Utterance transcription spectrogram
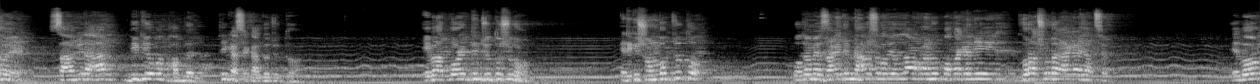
হয়ে সাহাবিরা আর দ্বিতীয়বার ভাবলেন না। ঠিক আছে কালকে যুদ্ধ। এবার পরের দিন যুদ্ধ শুরু এটা কি সম্ভব যুদ্ধ? প্রথমে জাহিদিন হারস রাদিয়াল্লাহু আনহু পতাকা নিয়ে ঘোরাছুটা আগায় যাচ্ছে এবং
